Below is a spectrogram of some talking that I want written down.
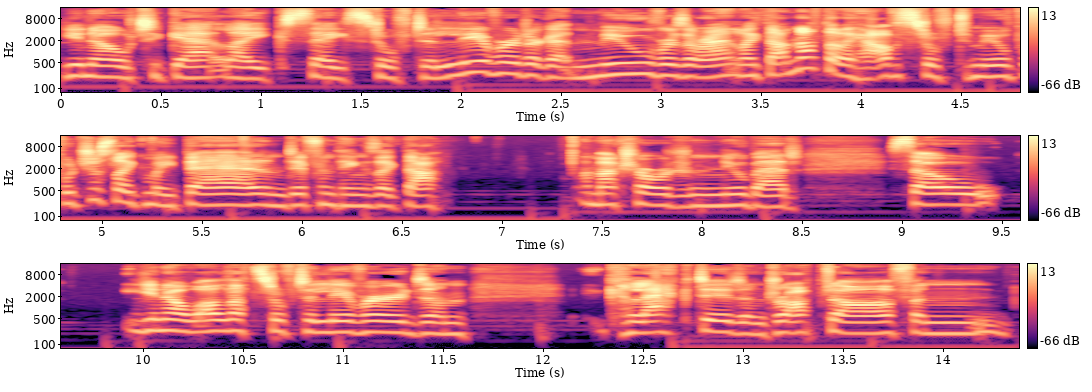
you know, to get like say stuff delivered or get movers or anything like that. Not that I have stuff to move, but just like my bed and different things like that. I'm actually ordering a new bed. So, you know, all that stuff delivered and collected and dropped off and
